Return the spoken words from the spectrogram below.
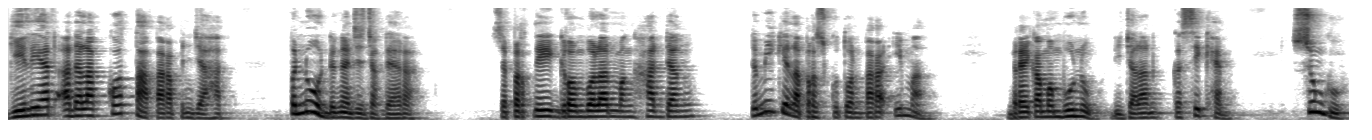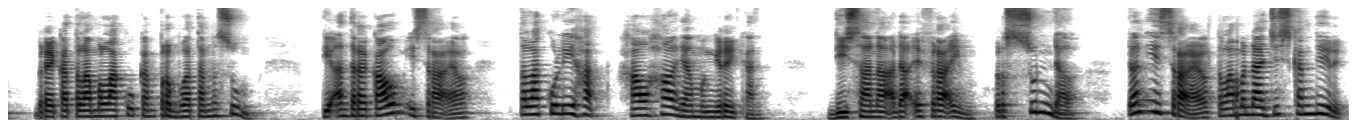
Gilead adalah kota para penjahat, penuh dengan jejak darah. Seperti gerombolan menghadang, demikianlah persekutuan para imam. Mereka membunuh di jalan ke Sikhem. Sungguh, mereka telah melakukan perbuatan mesum. Di antara kaum Israel telah kulihat hal-hal yang mengerikan. Di sana ada Efraim bersundal dan Israel telah menajiskan diri.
